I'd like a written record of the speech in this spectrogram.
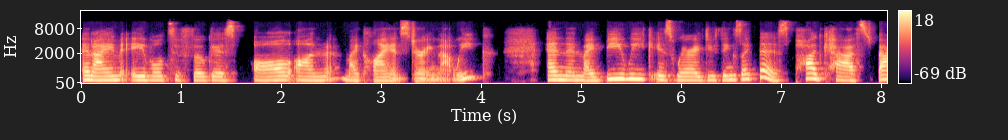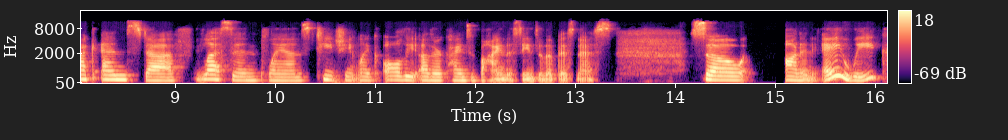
and I am able to focus all on my clients during that week. And then my B week is where I do things like this podcast, back end stuff, lesson plans, teaching, like all the other kinds of behind the scenes of a business. So on an A week,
